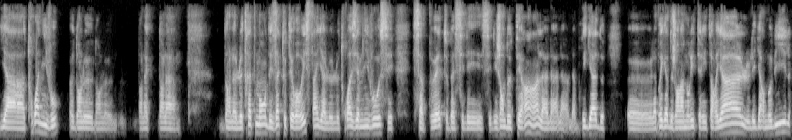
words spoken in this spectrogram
Il y a trois niveaux dans le dans le dans la dans la dans le traitement des actes terroristes, hein, il y a le, troisième niveau, c'est ça peut être, bah, c'est les c'est les gens de terrain, hein, la, la, la, la, brigade euh, la brigade de gendarmerie territoriale, les gardes mobiles.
